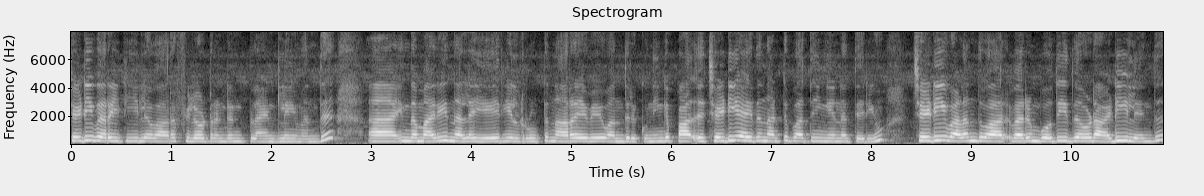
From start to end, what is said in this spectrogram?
செடி வெரைட்டியில் வர ஃபிலோட்ரெண்டன் பிளான்ட்லேயும் வந்து இந்த மாதிரி நல்ல ஏரியல் ரூட்டு நிறையவே வந்திருக்கும். நீங்கள் பா செடியை இதை நட்டு பார்த்தீங்கன்னா தெரியும். செடி வளர்ந்து வ வரும்போது இதோட அடியிலேருந்து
